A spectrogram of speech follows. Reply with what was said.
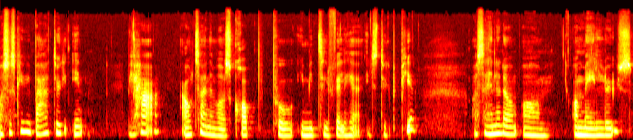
Og så skal vi bare dykke ind. Vi har aftegnet vores krop på, i mit tilfælde her, et stykke papir. Og så handler det om at, at male løs.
